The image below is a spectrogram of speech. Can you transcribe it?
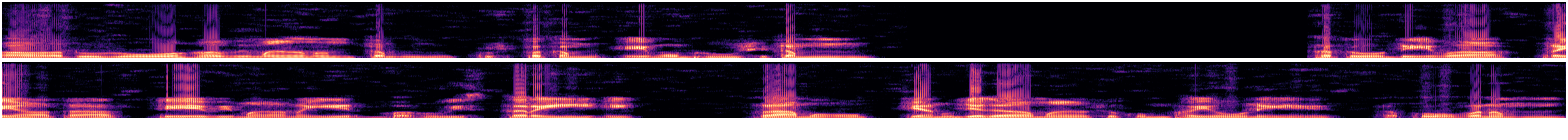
आरुरोहविमानम् तम् पुष्पकम् हेमभूषितम् ततो देवाः प्रयातास्ते विमानैर्बहुविस्तरैः रामोऽप्यनुजगामासु कुम्भयोनेस्तपोवनम्।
